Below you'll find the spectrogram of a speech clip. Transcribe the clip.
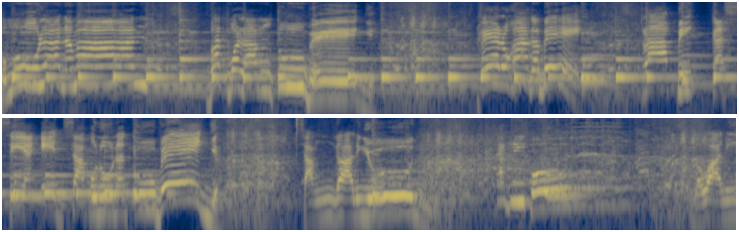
Umuula naman, ba't walang tubig? Pero kagabi, traffic kasi aid sa puno ng tubig. Saan galing yun? Sa gripo. Gawa ni...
